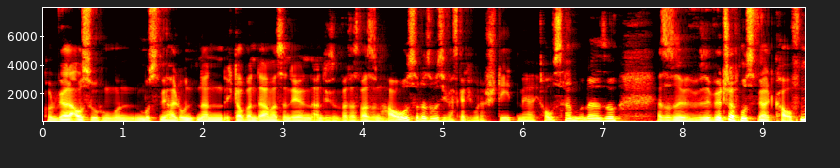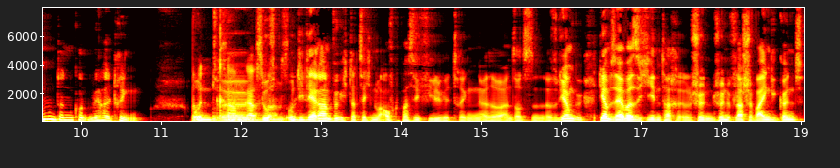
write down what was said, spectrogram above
Konnten wir halt aussuchen und mussten wir halt unten dann, ich glaube, damals an den, an diesem, das war so ein Haus oder sowas, ich weiß gar nicht, wo das steht, mehr Haus haben oder so. Also so eine, eine Wirtschaft mussten wir halt kaufen und dann konnten wir halt trinken. Und, äh, durften, und die Lehrer haben wirklich tatsächlich nur aufgepasst, wie viel wir trinken. Also ansonsten, also die haben, die haben selber sich jeden Tag äh, schön, schöne Flasche Wein gegönnt.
